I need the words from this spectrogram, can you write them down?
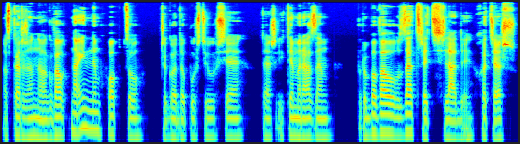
oskarżony o gwałt na innym chłopcu, czego dopuścił się też i tym razem. Próbował zatrzeć ślady, chociaż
